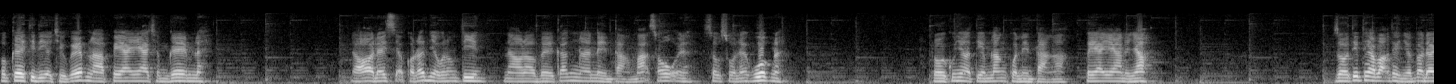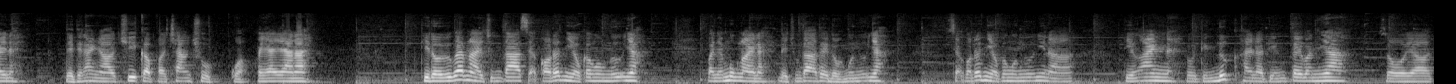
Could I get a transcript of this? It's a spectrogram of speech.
Ok thì địa chỉ web là paia.game này đó ở đây sẽ có rất nhiều các thông tin. Nào là về các nền tảng mạng xã hội này social network này. Rồi cũng như là tiềm năng của nền tảng à, PIA này nhá. Rồi tiếp theo bạn có thể nhấn vào đây này để tiến hành uh, truy cập vào trang chủ của PIA này. Thì đối với web này chúng ta sẽ có rất nhiều các ngôn ngữ nha và nhấn mục này này để chúng ta có thể đổi ngôn ngữ nha sẽ có rất nhiều các ngôn ngữ như là tiếng Anh này rồi tiếng Đức hay là tiếng Tây Ban Nha rồi uh,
